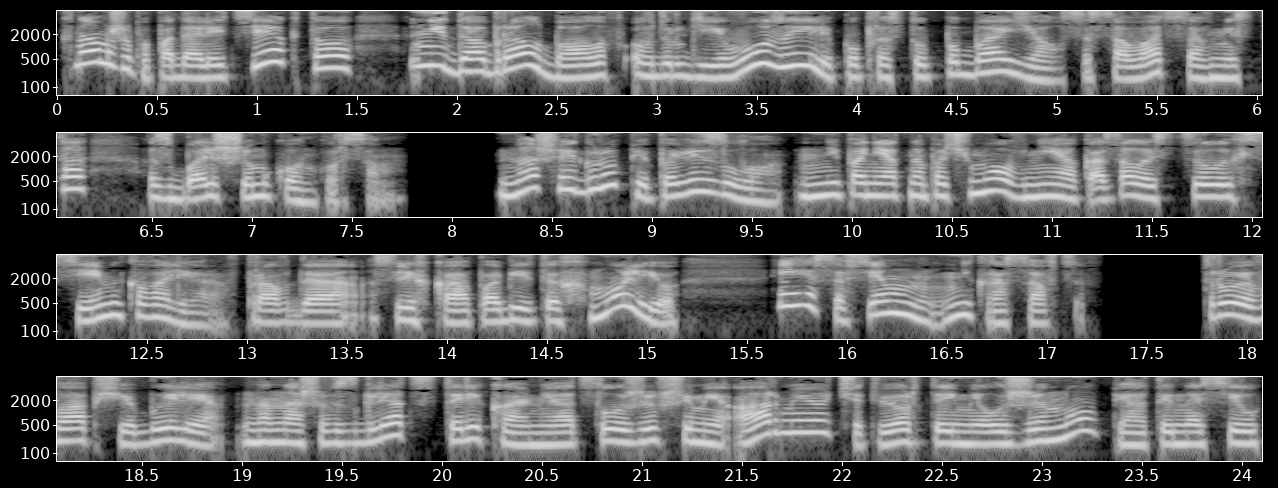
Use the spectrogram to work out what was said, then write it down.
к нам же попадали те, кто не добрал баллов в другие вузы или попросту побоялся соваться в места с большим конкурсом. Нашей группе повезло. Непонятно почему в ней оказалось целых семь кавалеров, правда, слегка побитых молью и совсем не красавцев. Трое вообще были, на наш взгляд, стариками, отслужившими армию, четвертый имел жену, пятый носил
